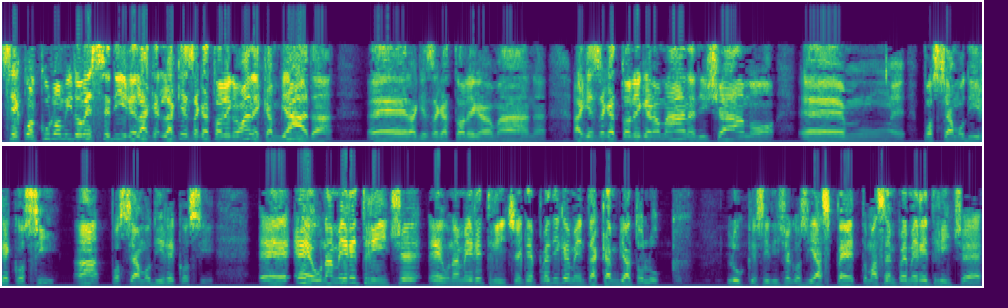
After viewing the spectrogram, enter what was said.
se qualcuno mi dovesse dire la, la Chiesa Cattolica Romana è cambiata, eh, la Chiesa Cattolica Romana, la Chiesa Cattolica Romana, diciamo, ehm, possiamo dire così, eh? possiamo dire così, eh, è, una meretrice, è una meretrice che praticamente ha cambiato look. Look si dice così, aspetto, ma sempre meretrice.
